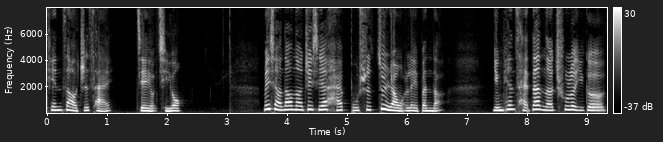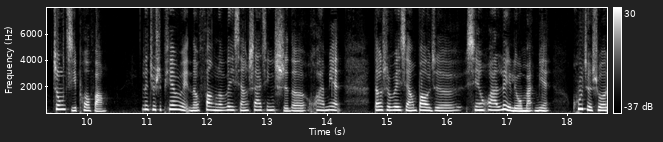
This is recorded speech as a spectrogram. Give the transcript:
天造之才皆有其用。没想到呢，这些还不是最让我泪奔的。影片彩蛋呢，出了一个终极破防，那就是片尾呢放了魏翔杀青时的画面。当时魏翔抱着鲜花，泪流满面，哭着说：“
